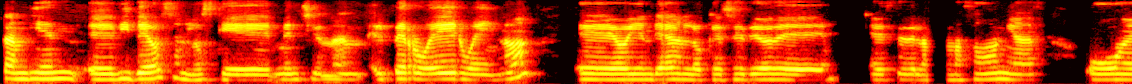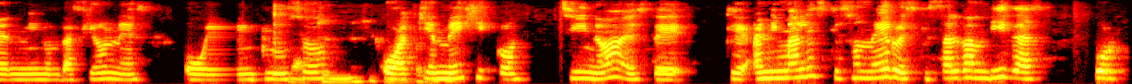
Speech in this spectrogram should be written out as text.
también videos en los que mencionan el perro héroe, ¿no? hoy en día en lo que se dio de, este, de la Amazonia, o en inundaciones, o incluso, o aquí en México sí, ¿no? Este, animales que son héroes, que salvan vidas, ¿por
